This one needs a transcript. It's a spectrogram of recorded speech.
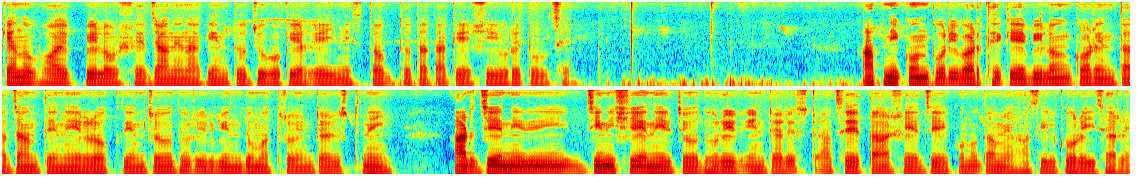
কেন ভয় পেল সে জানে না, কিন্তু যুবকের এই নিস্তব্ধতা তাকে শিউরে তুলছে। আপনি কোন পরিবার থেকে বিলং করেন তা জানতে নিরক্তিম চৌধুরীর বিন্দুমাত্র ইন্টারেস্ট নেই। আর যে জিনিসে নীর চৌধুরীর ইন্টারেস্ট আছে, তা সে যে কোনো দামে হাসিল করেই ছাড়ে।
